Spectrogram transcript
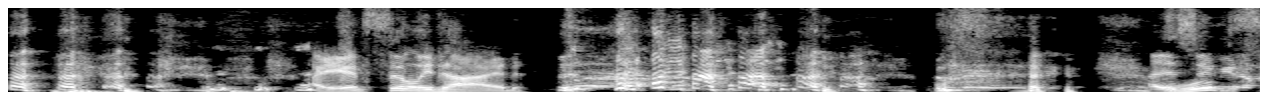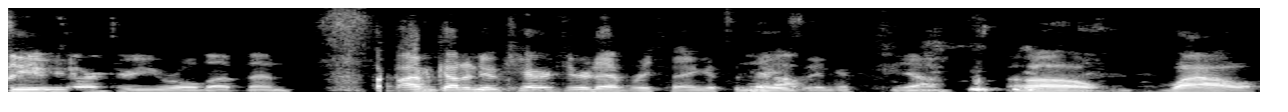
I instantly died. I assume you have a new Whoopsie. character you rolled up then. I've got a new character and everything. It's Yeah. amazing. Yeah. Oh wow.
